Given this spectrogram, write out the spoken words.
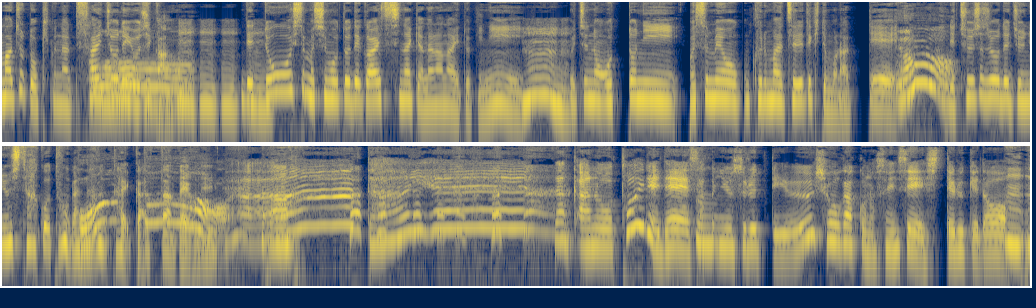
まあちょっと大きくなって最長で4時お間。ーで、どうしても仕事で外出しなきゃならない時に、うちの夫に娘を車で連れてきてもらって、うん。で、駐車場で授乳したことが何回かあったんだよね。大変。なんかあの、トイレで搾乳するっていう小学校の先生知ってるけど、うんう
